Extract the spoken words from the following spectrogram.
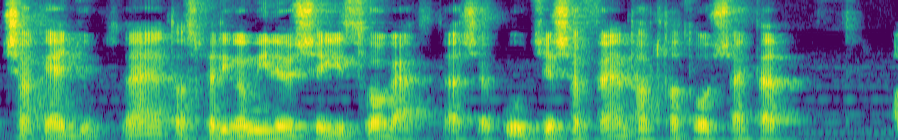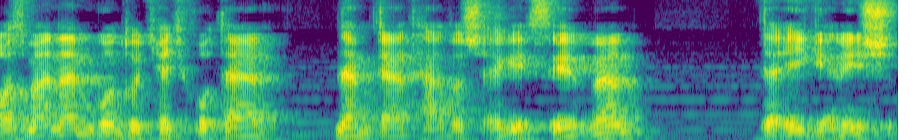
csak együtt lehet, az pedig a minőségi szolgáltatások úgy, és a fenntarthatóság. Tehát az már nem gond, hogyha egy hotel nem telt házas egész évben, de igenis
